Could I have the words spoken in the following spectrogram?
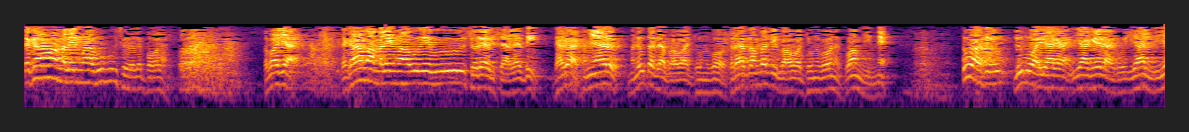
တခါမှမလိမ္မာဘူးဆိုတော့လည်းပေါ်လာသဘောကျတခါမှမလိမ္မာဘူးသေးဘူးဆိုတဲ့ဥစ္စာလည်းသိဒါကခမည်းတော်မနုဿတ္တဘာဝဒုံဘောသရတံပတ္တိဘာဝဒုံဘောနဲ့သွားမြင်နဲ့ သူ့ဟာသူလူဘဝရကရခဲ့တာကိုရရ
